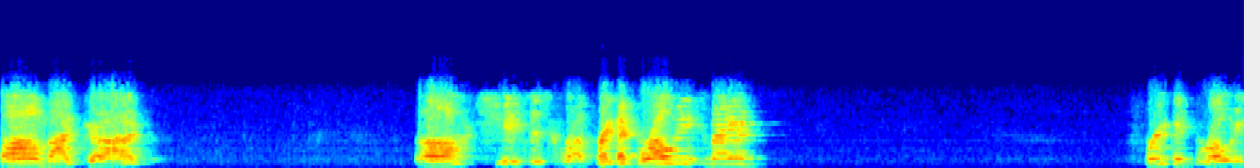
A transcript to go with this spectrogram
Oh my God. Oh, Jesus Christ. Freaking bronies, man. Freaking bronies.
